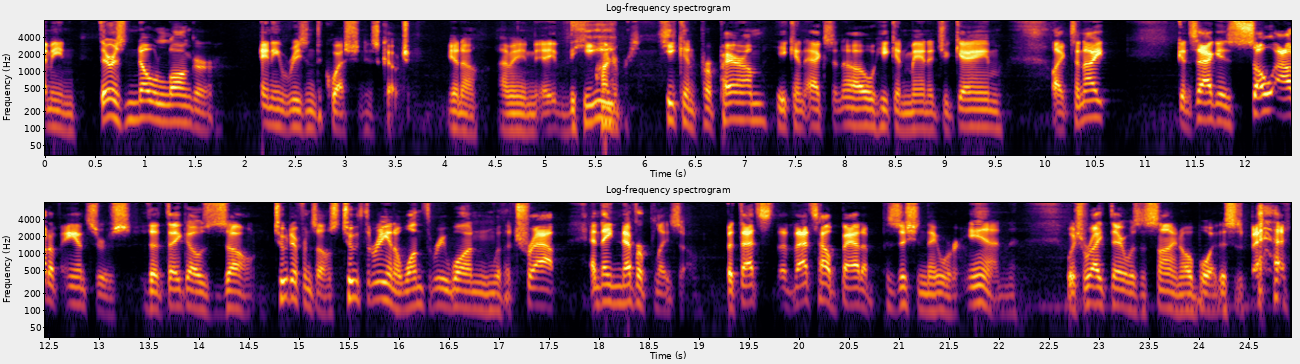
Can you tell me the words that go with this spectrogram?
I mean, there is no longer any reason to question his coaching. You know, I mean, eh, he 100%. he can prepare them, he can X and O, he can manage a game. Like tonight, Gonzaga is so out of answers that they go zone, two different zones, two three and a one three one with a trap, and they never play zone. But that's that's how bad a position they were in, which right there was a sign. Oh boy, this is bad.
